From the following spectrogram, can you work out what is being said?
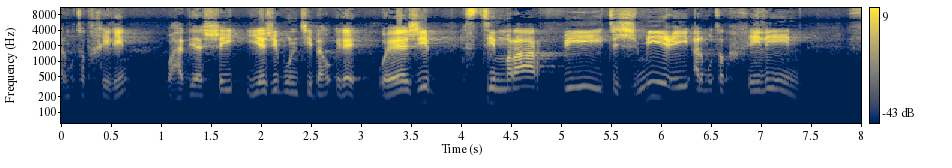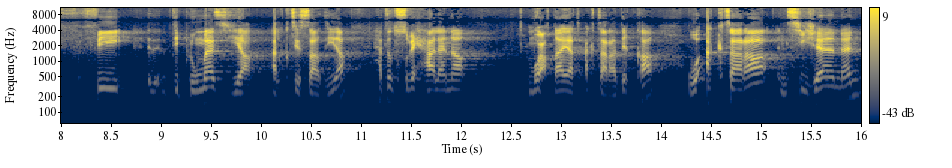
المتدخلين وهذا الشيء يجب الانتباه إليه ويجب الاستمرار في تجميع المتدخلين في الدبلوماسية الاقتصادية حتى تصبح لنا معطيات أكثر دقة وأكثر انسجاما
